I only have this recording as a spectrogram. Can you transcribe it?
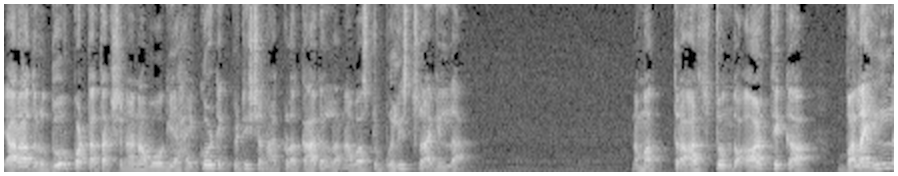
ಯಾರಾದರೂ ದೂರು ಕೊಟ್ಟ ತಕ್ಷಣ ನಾವು ಹೋಗಿ ಹೈಕೋರ್ಟಿಗೆ ಪಿಟಿಷನ್ ಹಾಕೊಳ್ಳೋಕ್ಕಾಗಲ್ಲ ನಾವು ಅಷ್ಟು ಬಲಿಷ್ಠರಾಗಿಲ್ಲ. ನಮ್ಮ ಹತ್ರ ಅಷ್ಟೊಂದು ಆರ್ಥಿಕ ಬಲ ಇಲ್ಲ.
